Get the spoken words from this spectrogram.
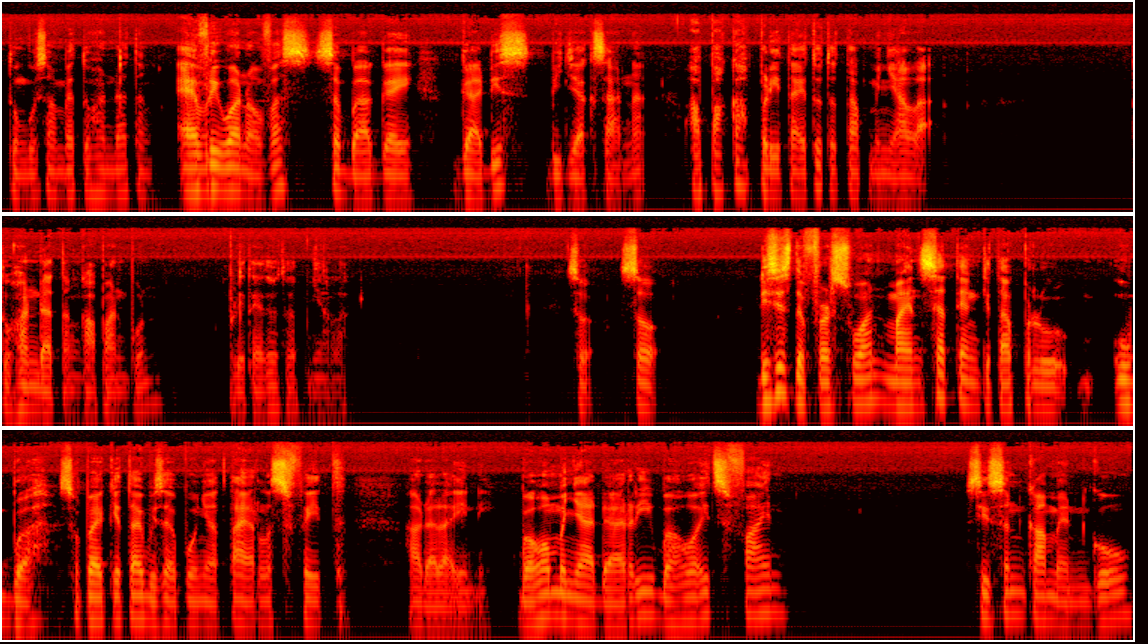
tunggu sampai Tuhan datang. Every one of us sebagai gadis bijaksana, apakah pelita itu tetap menyala? Tuhan datang kapan pun, pelita itu tetap menyala. So, so This is the first one, mindset yang kita perlu ubah supaya kita bisa punya tireless faith adalah ini. Bahwa menyadari bahwa it's fine, season come and go,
